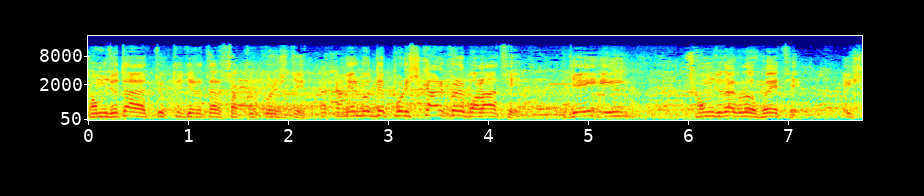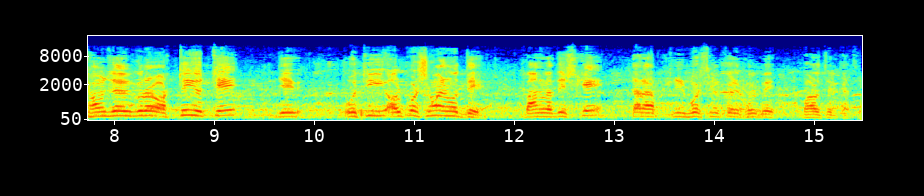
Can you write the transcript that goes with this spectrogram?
সমঝোতা চুক্তি যেটা তারা স্বাক্ষর করে এসেছে, এর মধ্যে পরিষ্কার করে বলা আছে যে এই সমঝোতাগুলো হয়েছে। এই সমঝোতাগুলোর অর্থই হচ্ছে যে অতি অল্প সময়ের মধ্যে বাংলাদেশকে তারা নির্ভরশীল করে ফেলবে ভারতের কাছে,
